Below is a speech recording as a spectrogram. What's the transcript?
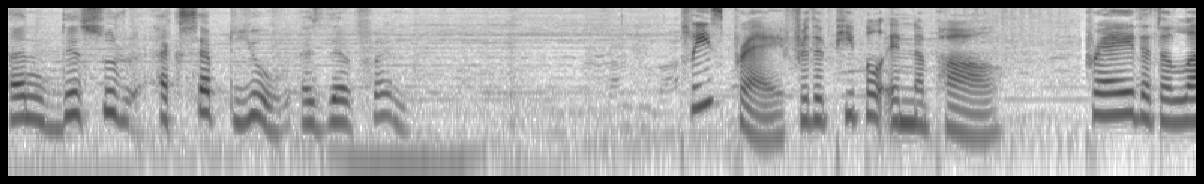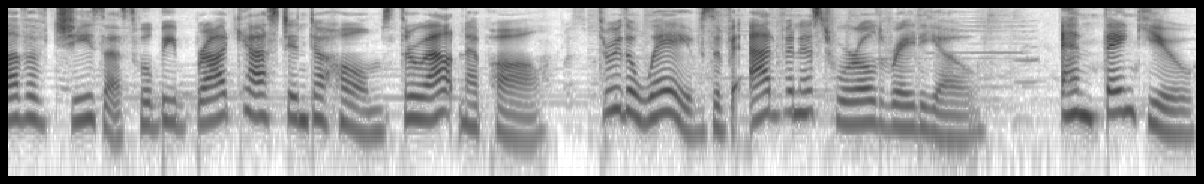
And they should accept you as their friend. Please pray for the people in Nepal. Pray that the love of Jesus will be broadcast into homes throughout Nepal through the waves of Adventist World Radio. And thank you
